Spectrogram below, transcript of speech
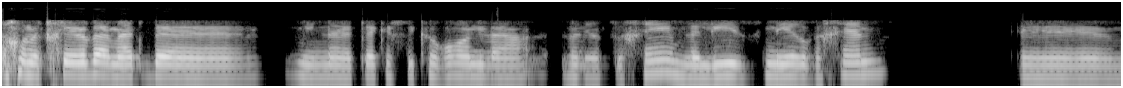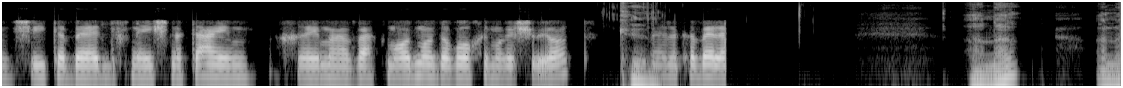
אנחנו נתחיל באמת במין אה, טקס זיכרון ל- לנרצחים, לליז, ניר וחן, שהתאבד לפני שנתיים אחרי מאבק מאוד מאוד ארוך עם הרשויות, כן. ולקבל... אנא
